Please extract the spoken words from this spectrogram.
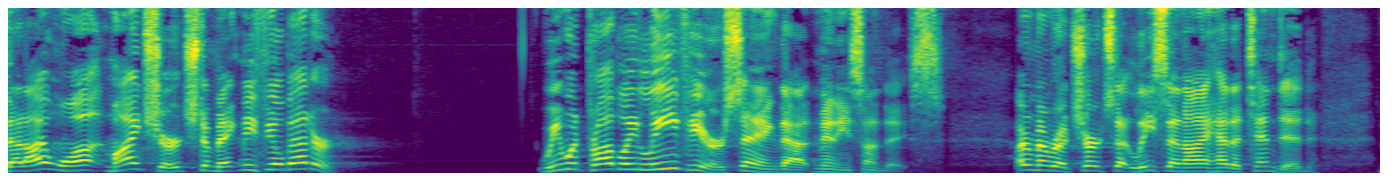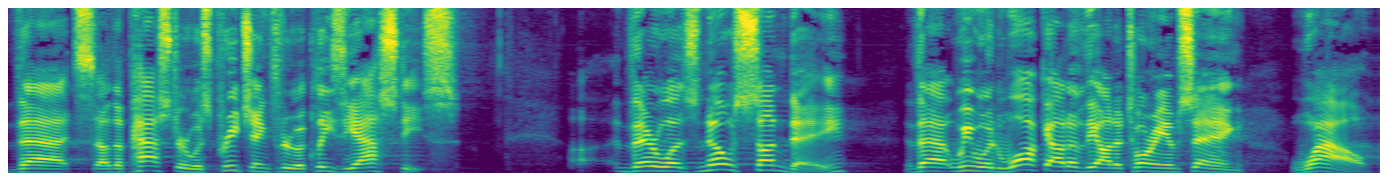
that I want my church to make me feel better. We would probably leave here saying that many Sundays. I remember a church that Lisa and I had attended that uh, the pastor was preaching through Ecclesiastes. Uh, there was no Sunday that we would walk out of the auditorium saying, Wow,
